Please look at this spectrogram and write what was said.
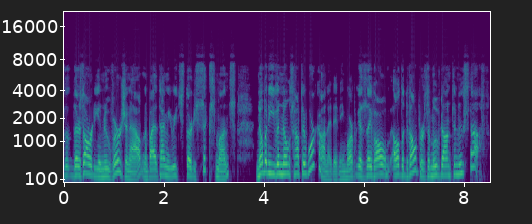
th- there's already a new version out, and by the time you reach 36 months, nobody even knows how to work on it anymore because they've all all the developers have moved on to new stuff.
